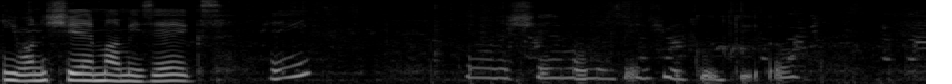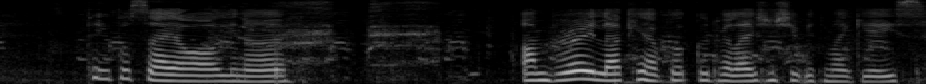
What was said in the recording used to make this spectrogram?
You want to share mummy's eggs? Mummy's eggs? You're a good girl. People say, oh, you know, I'm very lucky I've got good relationship with my geese.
